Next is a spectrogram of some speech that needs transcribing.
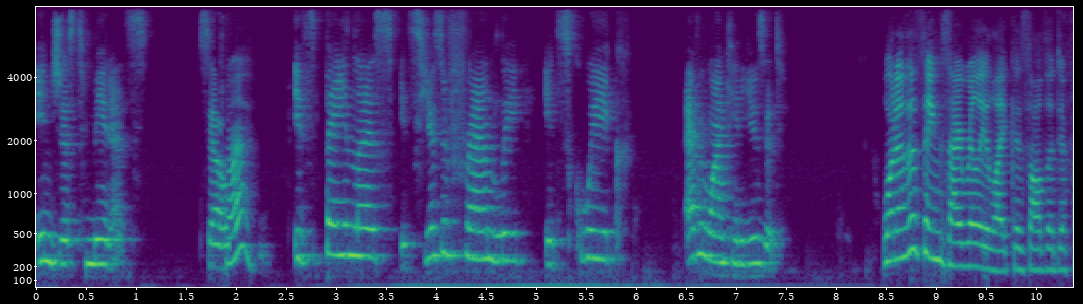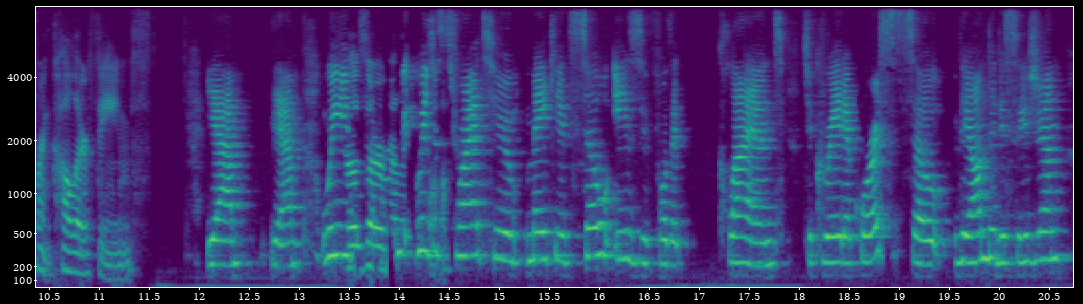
in just minutes. So sure. it's painless, it's user friendly, it's quick, everyone can use it. One of the things I really like is all the different color themes. Yeah, yeah. We Those are really we, cool. we just try to make it so easy for the client to create a course. So the only decision,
